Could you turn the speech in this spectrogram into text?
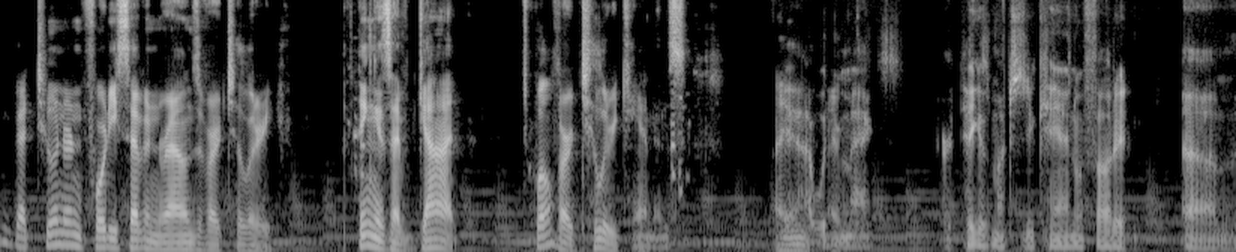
we've got 247 rounds of artillery. The thing is, I've got 12 artillery cannons. I'm- yeah, I wouldn't I'm- max or take as much as you can without it um,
